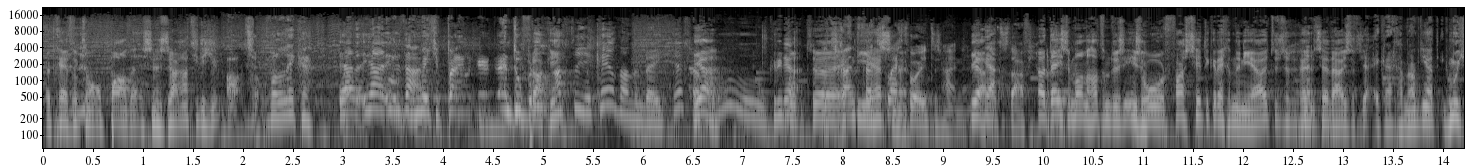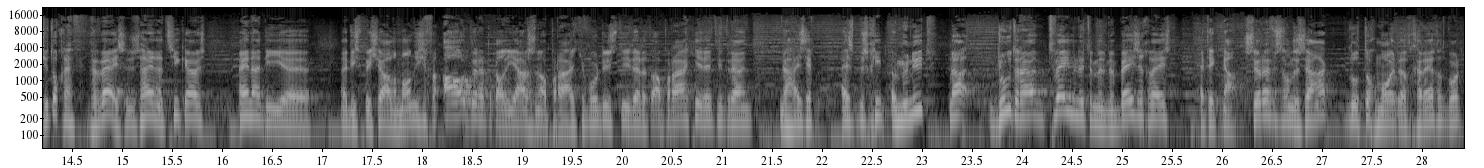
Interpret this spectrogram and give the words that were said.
Het geeft ook zo'n bepaalde sensatie. Dat je, oh, het is ook wel lekker. Ja, ja, inderdaad. Een beetje pijnlijk. En toen brak hij. Achter je keel dan een beetje. Zo. Ja. Kriebelt Ja. eh, het schijnt vet slecht voor je te zijn, hè? Ja. Dat staafje. Nou, deze man had hem dus in zijn hoor vastzitten, kreeg hem er niet uit. Dus op een gegeven moment zei de huisarts, ja, ik krijg hem er ook niet uit. Ik moet je toch even verwijzen. Dus hij naar het ziekenhuis, hij naar die, eh, naar die speciale man. Die zegt van, oh, daar heb ik al jaren zo'n apparaatje voor. Dus die dat het apparaatje, dat hij eruit. Nou, hij zegt, hij is misschien een minuut. Nou, doe het ruim, twee minuten met me bezig geweest. Hij denkt, nou, service van de zaak. Ik bedoel, toch mooi dat het geregeld wordt.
